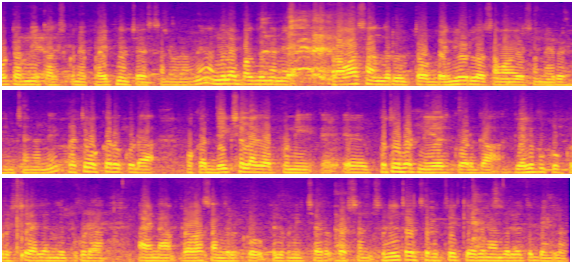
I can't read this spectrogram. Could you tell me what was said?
ఓటర్ని కలుసుకునే ప్రయత్నం చేస్తున్నానని అందులో భాగంగానే ప్రవాసాంధ్రులతో బెంగళూరులో సమావేశం నిర్వహించానని ప్రతి ఒక్కరూ కూడా ఒక దీక్షలాగా పుని పుతులపట్టు నియోజకవర్గ గెలుపుకు కృషి చేయాలని చెప్పి కూడా ఆయన ప్రవాసాంధ్రులకు పిలుపునిచ్చారు. పర్సన్ సునీల్ చౌదరి ఋత్విక్ కేబిన్ ఆంధ్రజ్యోతి బెంగళూరు.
